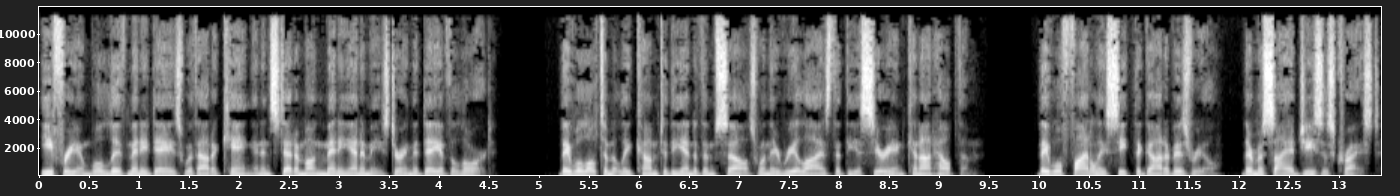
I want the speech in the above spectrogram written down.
Ephraim will live many days without a king and instead among many enemies during the day of the Lord. They will ultimately come to the end of themselves when they realize that the Assyrian cannot help them. They will finally seek the God of Israel, their Messiah Jesus Christ.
